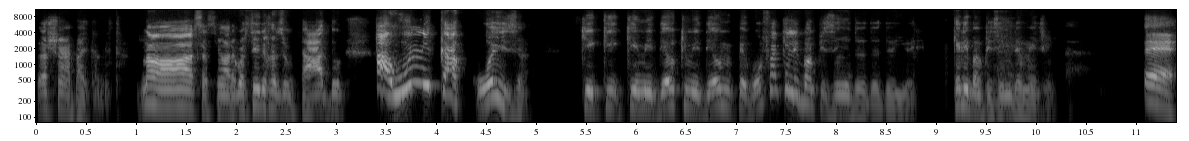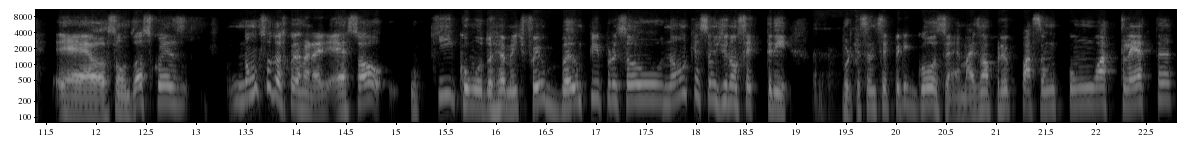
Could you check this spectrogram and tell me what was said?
Eu achei uma baita luta. Nossa senhora, gostei do resultado. A única coisa que, que, que me deu, que me deu, me pegou, foi aquele bumpzinho do, do, do Yuri. Aquele bumpzinho deu medinho. É, é, são duas coisas. Não são duas coisas, verdade. É só o que incomodou realmente foi o bump, por seu, não questão de não ser tri, por questão de ser perigoso. É mais uma preocupação com o atleta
